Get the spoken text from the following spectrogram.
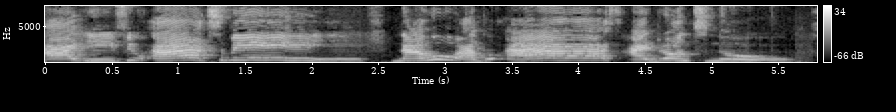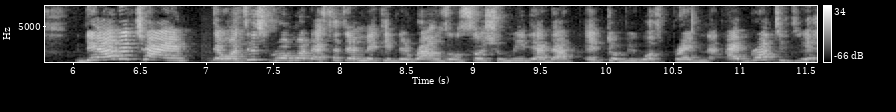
I, if you ask me, now who I go ask, I don't know. The other time, there was this rumor that started making the rounds on social media that uh, Toby was pregnant. I brought it here.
